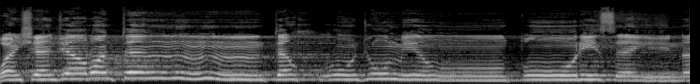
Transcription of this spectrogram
وشجرة تخرج من طور سيناء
